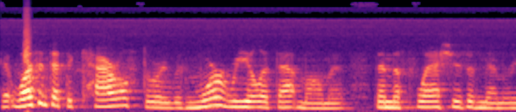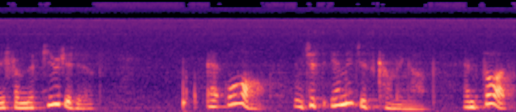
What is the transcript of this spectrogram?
It wasn't that the Carol story was more real at that moment than the flashes of memory from the fugitive at all. It was just images coming up and thoughts.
